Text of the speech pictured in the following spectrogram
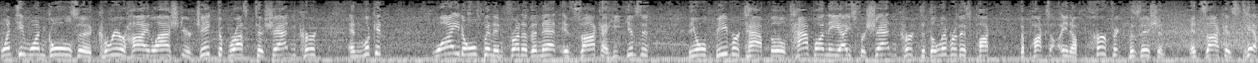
21 goals, a career high last year. Jake DeBrusk to Shattenkirk. And look at wide open in front of the net is Zacha. He gives it the old beaver tap, the little tap on the ice for Shattenkirk to deliver this puck. The puck's in a perfect position. And Zacha's tip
